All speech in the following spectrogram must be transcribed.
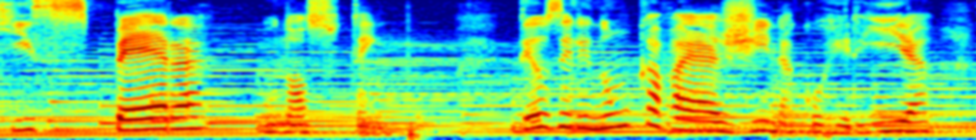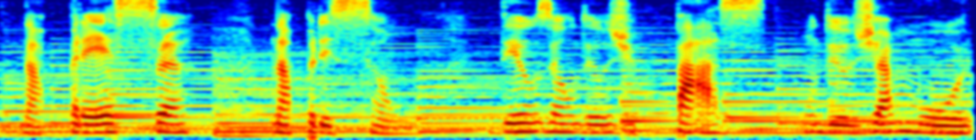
que espera o nosso tempo. Deus ele nunca vai agir na correria, na pressa, na pressão. Deus é um Deus de paz, um Deus de amor.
